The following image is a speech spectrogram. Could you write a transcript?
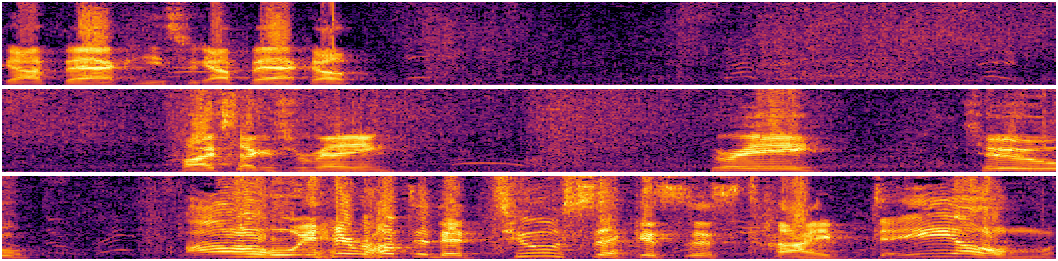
Got back. He's got back up. Five seconds remaining. Three, two. Oh, interrupted at two seconds this time. Damn.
